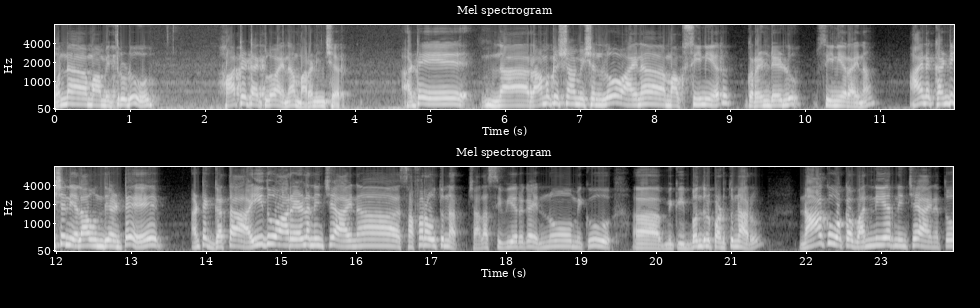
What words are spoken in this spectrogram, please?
మొన్న మా మిత్రుడు హార్ట్ అటాక్లో ఆయన మరణించారు. అంటే నా రామకృష్ణ మిషన్లో ఆయన మాకు సీనియర్ ఒక రెండేళ్ళు సీనియర్ ఆయన. ఆయన కండిషన్ ఎలా ఉంది అంటే అంటే గత ఐదు ఆరేళ్ళ నుంచి ఆయన సఫర్ అవుతున్నారు. చాలా సివియర్గా ఎన్నో మీకు మీకు ఇబ్బందులు పడుతున్నారు. నాకు ఒక వన్ ఇయర్ నుంచే ఆయనతో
